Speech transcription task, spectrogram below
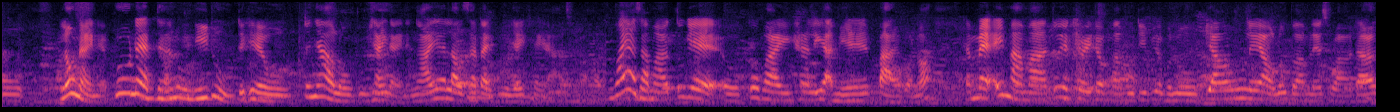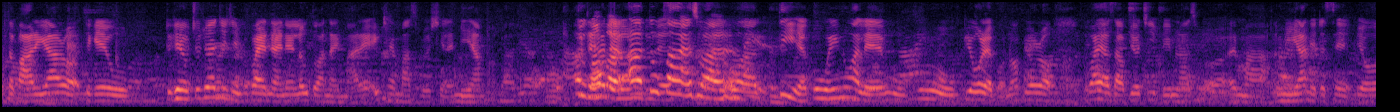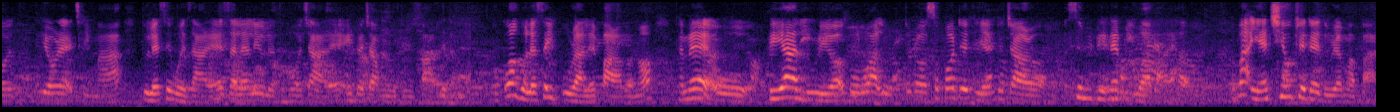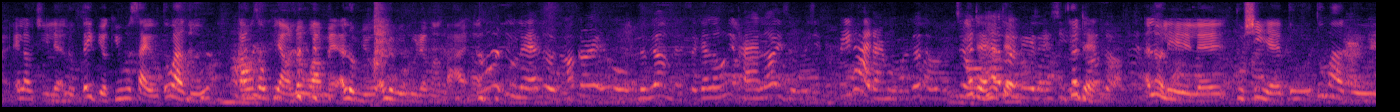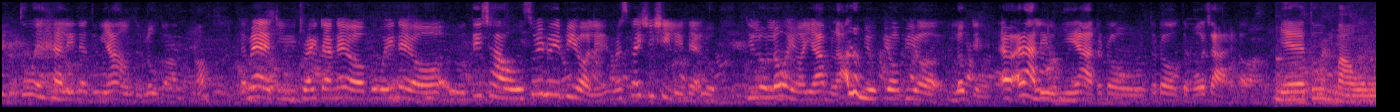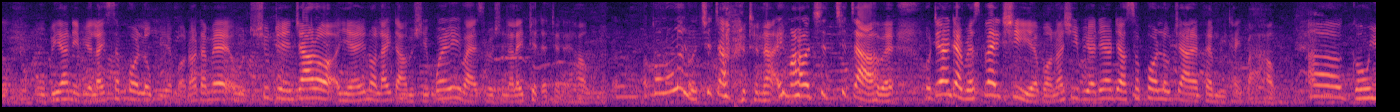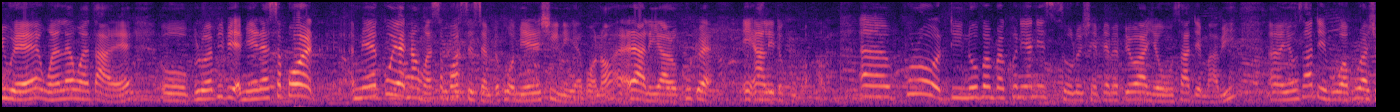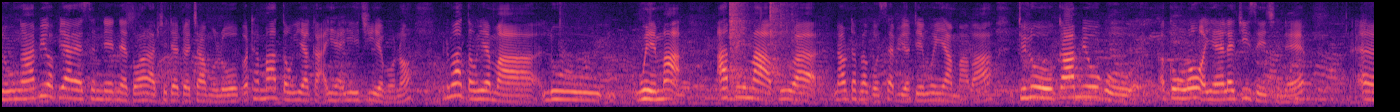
လုံနိုင်တယ်။ပရိုနဲ့ဒန်လိုနီးတူတကယ်ကိုတညလုံးသူရိုက်နိုင်တယ်။9ရက်လောက်ဇက်တိုက်ပြီးရိုက်ခဲ့ရတာဆိုတော့။ဘာသာစာမှာသူ့ရဲ့ဟိုကိုပိုင်ဟန်လေးကအမြဲပါတယ်ပေါ့နော်။ ဒါပေမဲ့အဲ့မှာမှသူ့ရဲ့ character မှာ motive ပြီးတော့ဘယ်လိုပြောင်းလဲအောင်လုပ်သွားမလဲဆိုတာဒါတော့တဘာတွေကတော့တကယ်ကို တကယ်ကိုကြွကြွချင်းချင်းပြပိုင်နိုင်နဲ့လုပ်သွားနိုင်ပါတယ်အဲ့ထဲမှာဆိုလို့ရှိရင်လည်းမြင်ရမှာပါဟုတ်တယ်ဟုတ်တယ်အာသူ့ပါရဲဆိုတာဟိုတိရကိုဝင်းတို့ကလည်းဟိုသူ့ကိုပြောတယ်ပေါ့နော်ပြောတော့ဘာရစာပြောကြည့်ပေးမလားဆိုတော့အဲ့မှာအမေကနေတစ်ဆင့်ပြောပြောတဲ့အချိန်မှာသူလည်းစိတ်ဝင်စားတယ်ဇလန်းလေးကိုလည်းသဘောကျတယ်အဲ့အတွက်ကြောင့်မလို့သူပါဖြစ်တာကိုကကိုလည်းစိတ်ပူတာလည်းပါတာပေါ့နော်ဒါပေမဲ့ဟိုဘေးကလူတွေရောအကုန်လုံးကတော်တော် supportive ပြန်ဖြစ်ကြတော့အဆင်ပြေနဲ့ပြီးသွားပါတယ်ဟုတ် ဘာအရင် chill ဖြစ်တဲ့သူတွေမှာပါတယ်အဲ့လောက်ကြီးလဲအဲ့လိုတိတ်ပြီး queue မဆိုင်ဘူးသူကသူကောင်းဆုံးဖြစ်အောင်လုပ်ရမယ်အဲ့လိုမျိုးအဲ့လိုမျိုးလူတွေမှာပါတယ်ဟုတ်တော့သူလည်းအဲ့လိုနော် correct ဟိုဘယ်လိုပြောမလဲစကလုံးနဲ့ dialogue ဆိုလို့ရှိရင်ပေးထားတဲ့အတိုင်းမဟုတ်ဘူးသူသူဟုတ်တယ်ဟုတ်တယ်လေးလည်းရှိဟုတ်တယ်အဲ့လိုလေးတွေလည်းသူရှိရဲသူသူ့ဘာသူသူ့ရဲ့ hand လေးနဲ့သူရအောင်သူလုပ်သွားပါတော့ဒါပေမဲ့ဒီ director နဲ့ရောကိုဝေးနဲ့ရောဟိုတေချာကိုဆွေးနွေးပြီးတော့လေ respect ရှိရှိလေးနဲ့အဲ့လိုဒီလိုလုပ်ရင်ရောရမလားအဲ့လိုမျိုးပြောပြီးတော့လုပ်တယ်အဲ့အဲ့ဒါလေးကိုမြင်ရတော်တော်တော်တော်သဘောကျတယ်ဟုတ်အမြဲသူ့မှာဟိုဟိုဘေးကနေပြီး live support လုပ်ပြီးရပေါ့နော်ဒါပေမဲ့ဟို shooting ကြတော့အရင်တော့လိုက်တာမရှိပွဲတွေပါဆိုလို့ရှိရင်လည်းဖြစ်တယ်တင်တယ်ဟုတ်အကုန်လုံးလည်းလို့ချစ်ကြမယ်တင်တာအိမ်မှာတော့ချစ်ချစ်ကြတာပဲဟိုတယောက်တယောက် respect ရှိရပေါ့နော်ရှိပြီးတော့တယောက်တယောက် support လုပ်ကြတဲ့ family type ပါဟုတ်အာဂုံယူတယ်ဝမ်းလဲဝမ်းသာတယ်ဟိုဘယ်လိုပဲဖြစ်ဖြစ်အမြဲတမ်း support အမြဲကိုယ့်ရဲ့နောက်မှာ support system တစ်ခုအမြဲတမ်းရှိနေရပေါ့နော်အဲ့အဲ့ဒါလေးကတော့ခုအတွက်အင်အားလေးတစ်ခုပါဟုတ် အဲခုတို့ဒီ November 9ရက်နေ့ဆိုလို့ရှိရင်ပြန်မပြောရရုံစတင်ပါပြီအဲရုံစတင်ဖို့ကခုကရုံငါးပြီးတော့ပြတဲ့စနစ်နဲ့သွားတာဖြစ်တဲ့အတွက်ကြောင့်မလို့ပထမ3ရက်ကအရင်အရေးကြီးရပေါ့နော်ပထမ3ရက်မှာလူဝင်မှအားပေးမှခုကနောက်တစ်ဘက်ကိုဆက်ပြီးတော့တင်ခွင့်ရမှာပါဒီလိုကားမျိုးကိုအကုန်လုံးအရင်လဲကြည့်စေချင်တယ် အဲ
